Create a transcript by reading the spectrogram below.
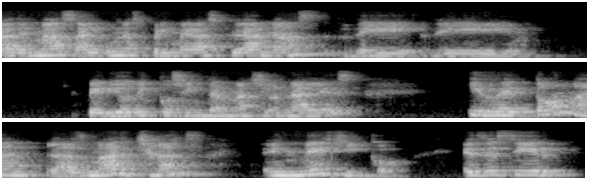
además algunas primeras planas de, periódicos internacionales y retoman las marchas en México. Es decir,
